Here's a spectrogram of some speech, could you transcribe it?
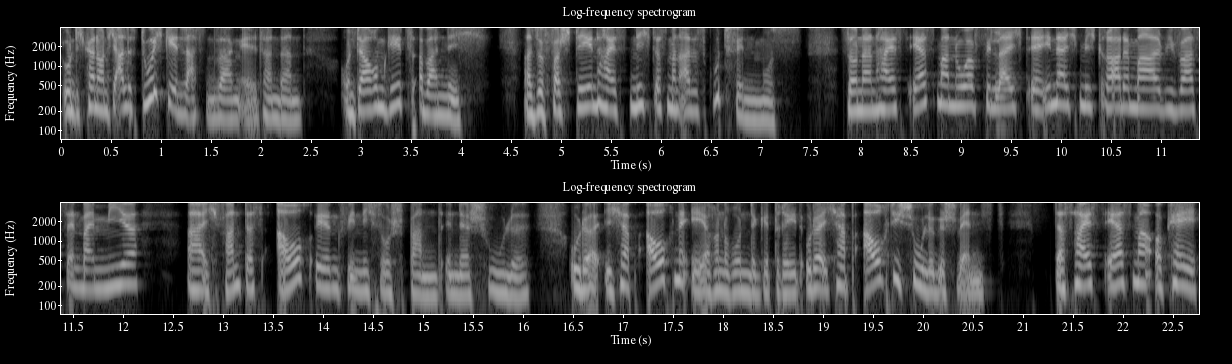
Und ich kann doch nicht alles durchgehen lassen, sagen Eltern dann. Und darum geht's aber nicht. Also verstehen heißt nicht, dass man alles gut finden muss, sondern heißt erstmal nur, vielleicht erinnere ich mich gerade mal, wie war es denn bei mir? ah, ich fand das auch irgendwie nicht so spannend in der Schule. Oder ich habe auch eine Ehrenrunde gedreht. Oder ich habe auch die Schule geschwänzt. Das heißt erstmal, okay,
